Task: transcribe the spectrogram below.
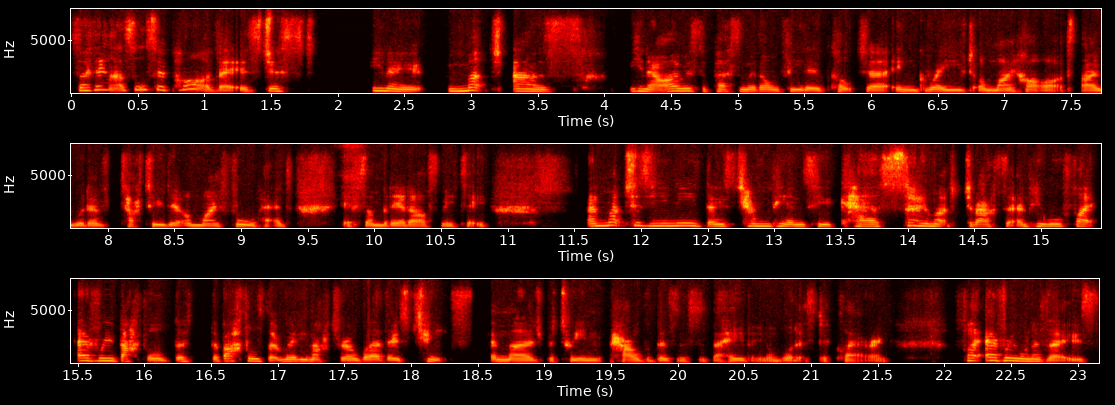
So I think that's also part of it is just, you know, much as, you know, I was the person with Onfido culture engraved on my heart, I would have tattooed it on my forehead if somebody had asked me to. And much as you need those champions who care so much about it and who will fight every battle, the, the battles that really matter are where those chinks emerge between how the business is behaving and what it's declaring. Fight every one of those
